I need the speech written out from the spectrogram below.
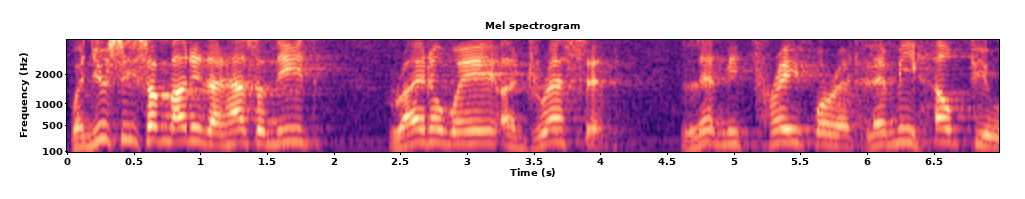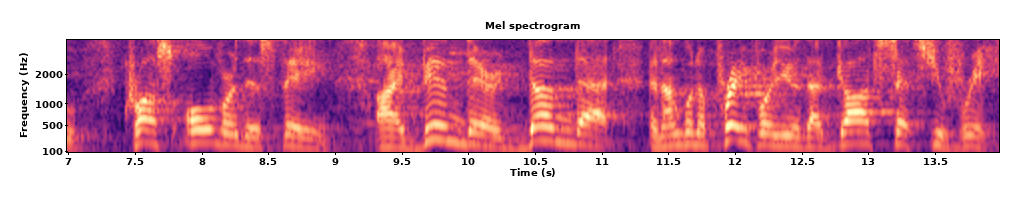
When you see somebody that has a need, right away address it. Let me pray for it. Let me help you cross over this thing. I've been there, done that, and I'm going to pray for you that God sets you free.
